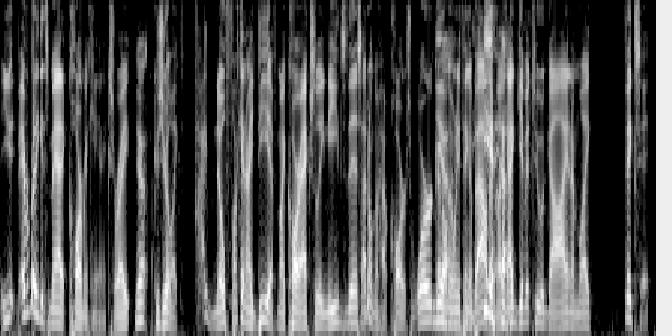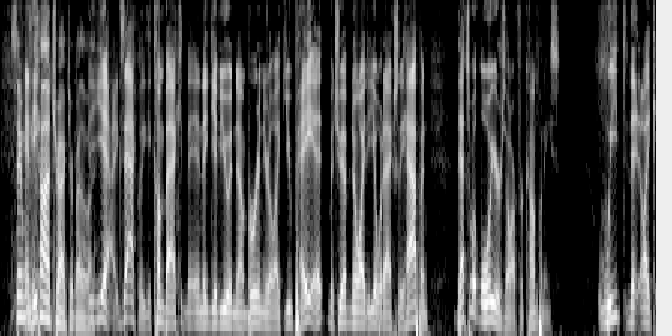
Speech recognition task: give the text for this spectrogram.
you, everybody gets mad at car mechanics, right? Yeah. Because you're like, I have no fucking idea if my car actually needs this. I don't know how cars work. I don't know anything about it. Like I give it to a guy and I'm like, fix it. Same with And the he- contractor, by the way. yeah, exactly. You come back and they give you a number and you're like, you pay it, but you have no idea what actually happened. That's what lawyers are for companies. We like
